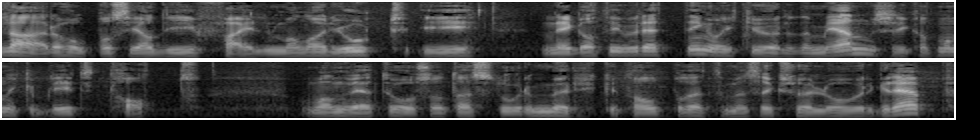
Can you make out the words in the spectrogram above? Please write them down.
lære holdt på å si, av de feilene man har gjort, i negativ retning, og ikke gjøre dem igjen, slik at man ikke blir tatt. Og Man vet jo også at det er store mørketall på dette med seksuelle overgrep.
